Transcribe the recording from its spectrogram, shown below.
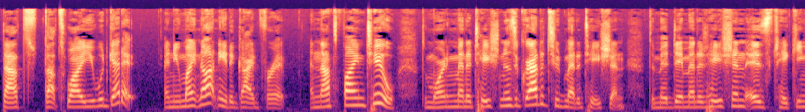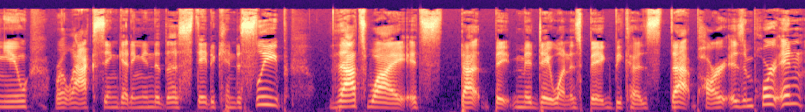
That's that's why you would get it. And you might not need a guide for it and that's fine too. The morning meditation is a gratitude meditation. The midday meditation is taking you relaxing, getting into the state akin to sleep. That's why it's that midday one is big because that part is important.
